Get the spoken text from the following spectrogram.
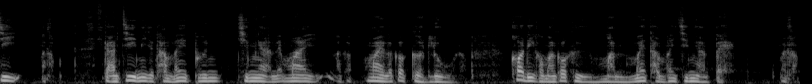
จี้นะครับ การจี้นี่จะทำให้พื้นชิ้นงานเนี่ยไหม้นะครับไหม้แล้วก็เกิดรูนะข้อดีของมันก็คือมันไม่ทำให้ชิ้นงานแตกนะครับ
